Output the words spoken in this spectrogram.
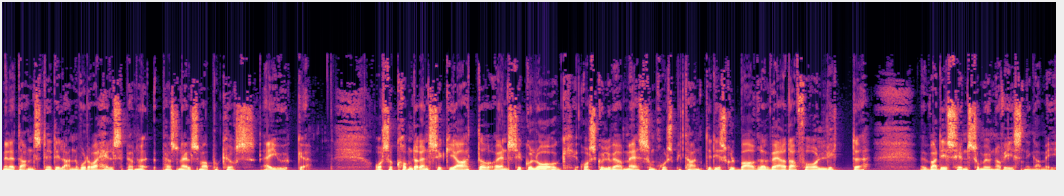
men et annet sted i landet, hvor det var helsepersonell som var på kurs ei uke. Og så kom det en psykiater og en psykolog og skulle være med som hospitanter. De skulle bare være der for å lytte hva de syntes om undervisninga mi.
